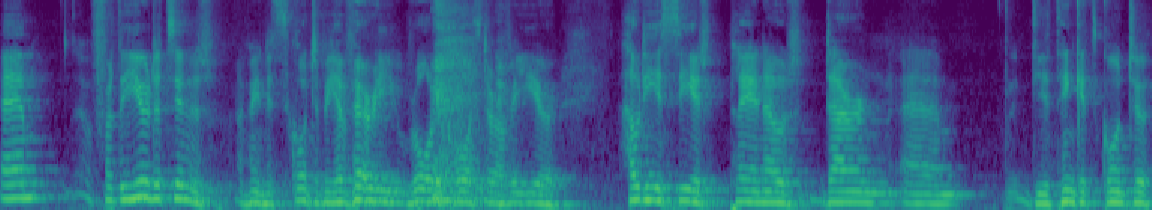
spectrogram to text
Um, for the year that's in it, I mean, it's going to be a very roller coaster of a year. How do you see it playing out, Darren? Um, do you think it's going to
